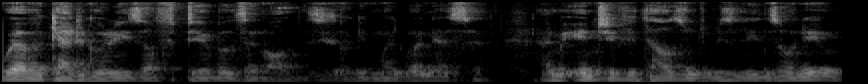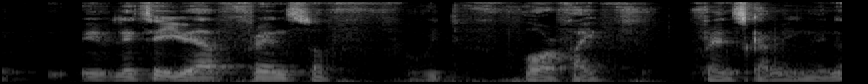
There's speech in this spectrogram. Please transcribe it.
we have categories of tables and all this अघि मैले भनेको छ। हामी एन्ट्री फी थाउजन्ड रुपिस लिन्छौँ भने लेट चाहिँ you have friends of with four five friends coming होइन?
